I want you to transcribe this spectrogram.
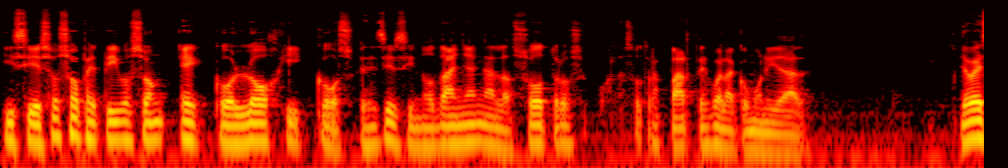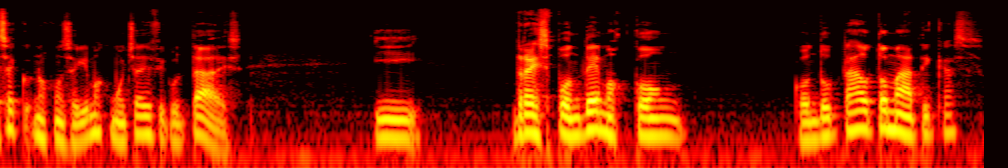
y si esos objetivos son ecológicos, es decir, si no dañan a los otros o a las otras partes o a la comunidad. Y a veces nos conseguimos con muchas dificultades y respondemos con conductas automáticas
